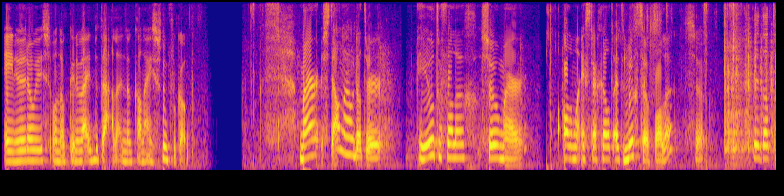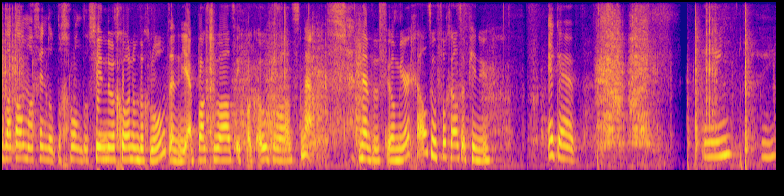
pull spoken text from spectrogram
1 euro is, want dan kunnen wij het betalen en dan kan hij zijn snoep verkopen. Maar stel nou dat er heel toevallig zomaar allemaal extra geld uit de lucht zou vallen. Zo, dat we dat allemaal vinden op de grond. of vinden we gewoon op de grond en jij pakt wat, ik pak ook wat. Nou, dan hebben we veel meer geld. Hoeveel geld heb je nu? Ik heb 1, 2.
